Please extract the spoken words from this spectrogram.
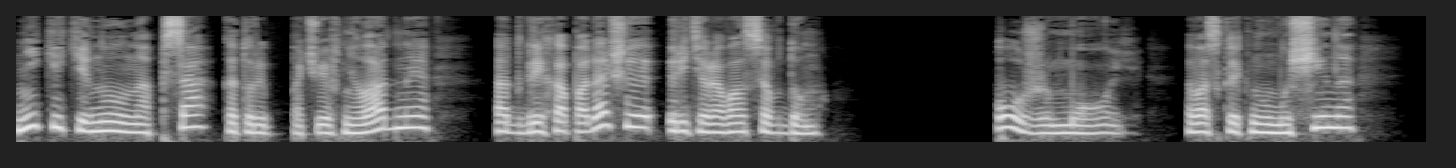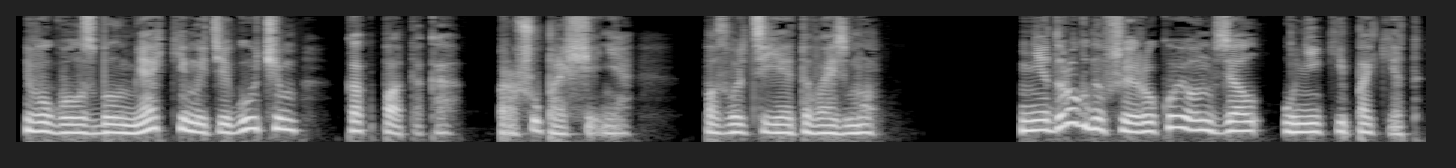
Ники кивнул на пса, который, почуяв неладное, от греха подальше ретировался в дом. «Боже мой!» — воскликнул мужчина. Его голос был мягким и тягучим, как патока. «Прошу прощения. Позвольте, я это возьму». Не дрогнувшей рукой он взял у Ники пакет.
